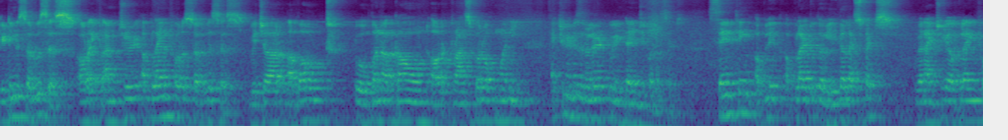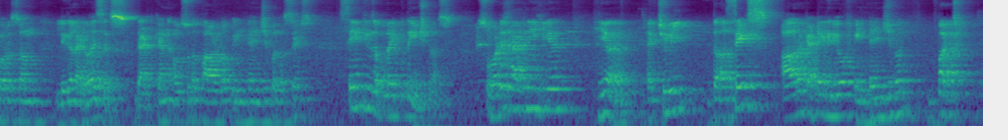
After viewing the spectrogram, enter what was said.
getting services or if I'm applying for services which are about to open account or transfer of money, actually it is related to intangible assets. Same thing apply, apply to the legal aspects when actually applying for some legal advices that can also the part of intangible assets same things apply to the insurance. So what is happening here? Here actually the assets are a category of intangible but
